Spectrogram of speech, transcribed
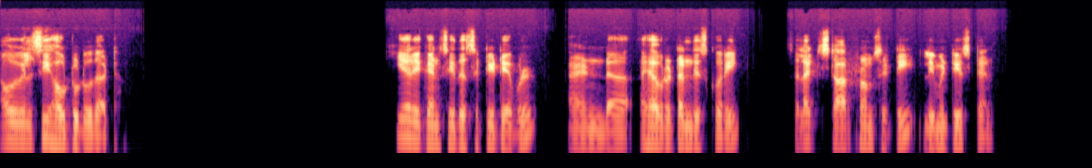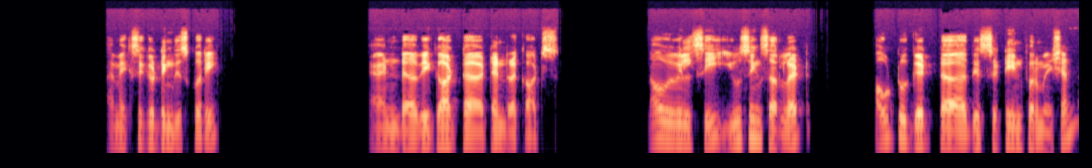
Now we will see how to do that. Here you can see the city table and uh, I have written this query. Select star from city limit is 10 I'm executing this query. And uh, we got uh, 10 records. Now we will see using servlet how to get uh, this city information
